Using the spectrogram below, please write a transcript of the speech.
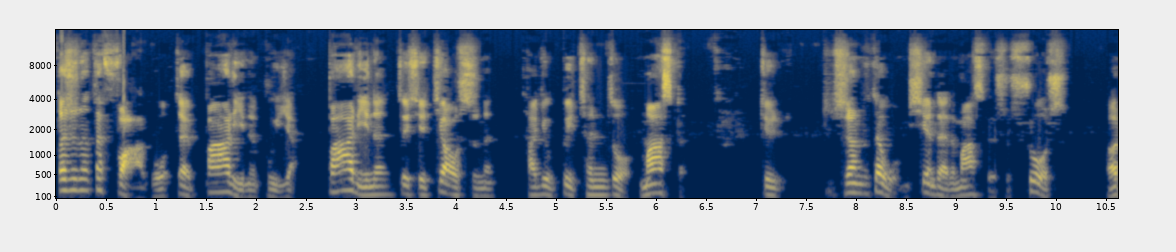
但是呢，在法国，在巴黎呢不一样。巴黎呢，这些教师呢，他就被称作 master，就实际上是在我们现在的 master 是硕士。而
